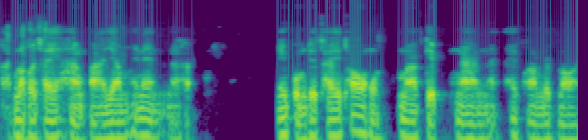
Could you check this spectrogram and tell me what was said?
ครับเราก็ใช้หางปลาย้ำให้แน่นนะครับ นี่ผมจะใช้ท่อหดมาเก็บงานนะให้ความเรียบร้อย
